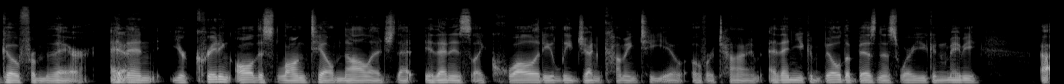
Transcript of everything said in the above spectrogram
go from there. And Yeah. then you're creating all this long tail knowledge that it then is like quality lead gen coming to you over time. And then you can build a business where you can maybe. Uh,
